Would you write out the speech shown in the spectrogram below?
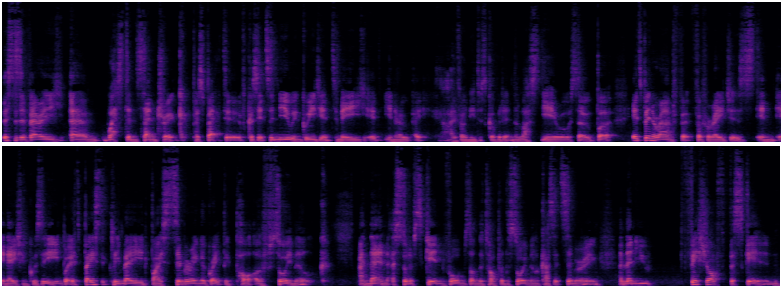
this is a very um, Western centric perspective because it's a new ingredient to me. It, you know, I, I've only discovered it in the last year or so, but it's been around for, for, for ages in, in Asian cuisine. But it's basically made by simmering a great big pot of soy milk. And then a sort of skin forms on the top of the soy milk as it's simmering. And then you fish off the skin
